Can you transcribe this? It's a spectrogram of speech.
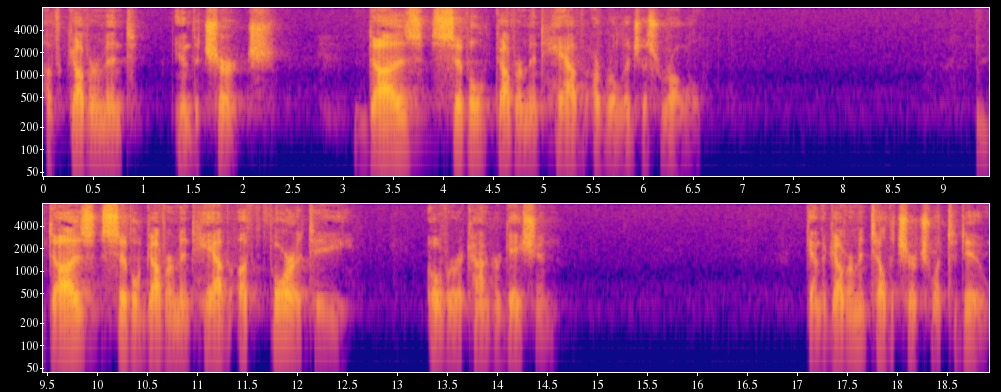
of government in the church. Does civil government have a religious role? Does civil government have authority over a congregation? Can the government tell the church what to do?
